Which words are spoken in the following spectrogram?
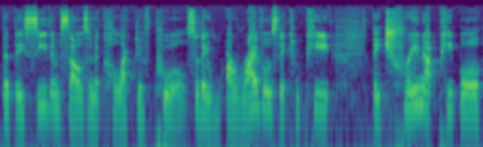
that they see themselves in a collective pool. So they are rivals, they compete they train up people.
